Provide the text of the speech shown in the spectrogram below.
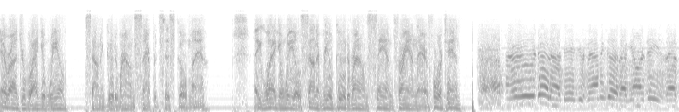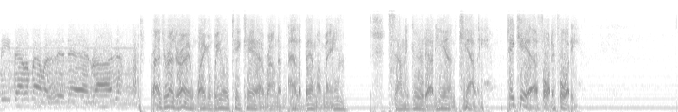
Yeah, Roger Wagon Wheel. Sounding good around San Francisco, man. Hey, Wagon Wheel, sounding real good around San Fran there. 410. heard that I did. You sounding good. I guarantee you, Southeast Alabama said that, Roger. Roger, Roger. All right, Wagon Wheel, take care around Alabama, man. Sounding good out here in Cali. Take care, 4040.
